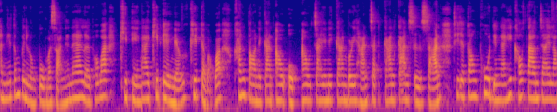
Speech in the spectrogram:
อันนี้ต้องเป็นหลวงปู่มาสอนแน่ๆเลย เพราะว่าคิดเองได้คิดเองเนี่ยก็คิดแต่แบบว่าขั้นตอนในการเอาอกเอาใจในการบริหารจัดการการสื่อสาร ที่จะต้องพูดยังไงให้เขาตามใจเรา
